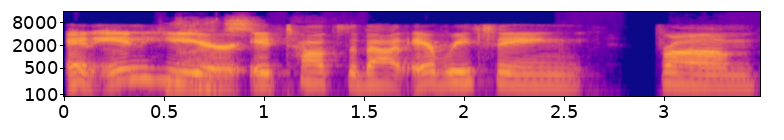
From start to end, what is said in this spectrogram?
And in here, Nice. it talks about everything from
